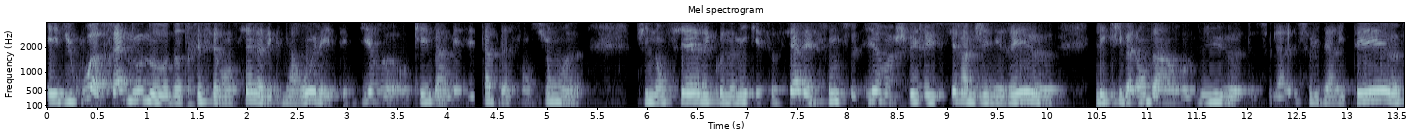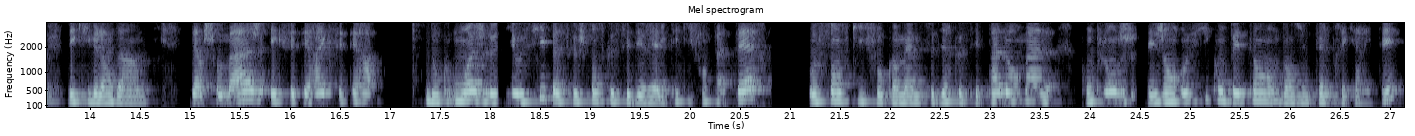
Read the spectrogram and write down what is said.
Et du coup, après, nous, notre référentiel avec Naro, il a été de dire, euh, OK, bah, mes étapes d'ascension euh, financière, économique et sociale, elles sont de se dire, je vais réussir à me générer euh, l'équivalent d'un revenu de solidarité, l'équivalent d'un chômage, etc., etc. Donc moi, je le dis aussi parce que je pense que c'est des réalités qu'il faut pas taire, au sens qu'il faut quand même se dire que c'est pas normal qu'on plonge des gens aussi compétents dans une telle précarité,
